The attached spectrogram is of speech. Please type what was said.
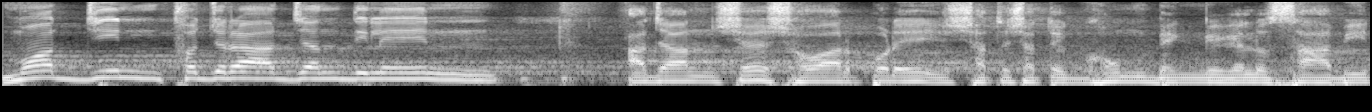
মজ্জিন ফজরা আজান দিলেন। আজান শেষ হওয়ার পরে সাথে সাথে ঘুম ভেঙে গেল সাহাবির।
